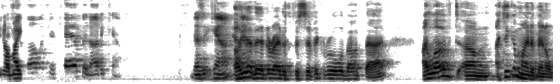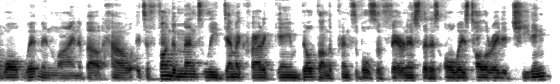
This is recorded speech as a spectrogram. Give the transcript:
you know, Mike- ball with your cap, it ought to count. Does it count? Oh yeah, they had to write a specific rule about that. I loved. Um, I think it might have been a Walt Whitman line about how it's a fundamentally democratic game built on the principles of fairness that has always tolerated cheating.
